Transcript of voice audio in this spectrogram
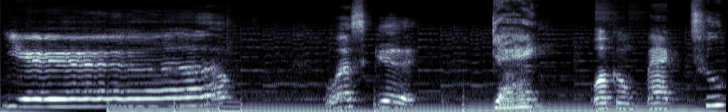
Yeah. What's good, gang? Welcome back to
